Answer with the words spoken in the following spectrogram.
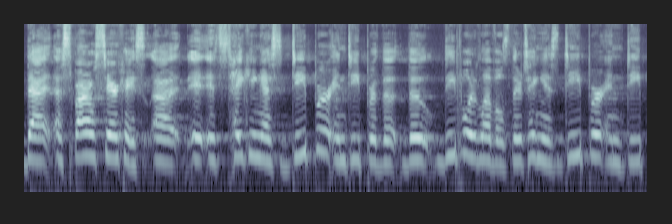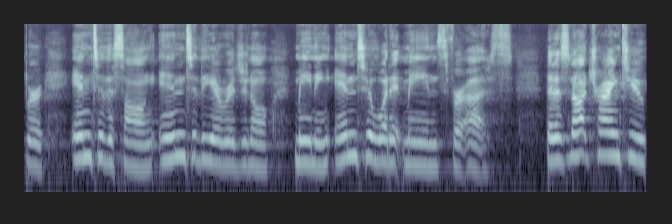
that a spiral staircase, uh, it, it's taking us deeper and deeper, the, the deeper levels, they're taking us deeper and deeper into the song, into the original meaning, into what it means for us. That it's not trying to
